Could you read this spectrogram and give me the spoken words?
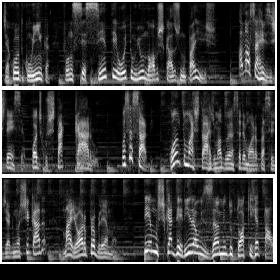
de acordo com o INCA, foram 68 mil novos casos no país. A nossa resistência pode custar caro. Você sabe, quanto mais tarde uma doença demora para ser diagnosticada, maior o problema. Temos que aderir ao exame do toque retal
